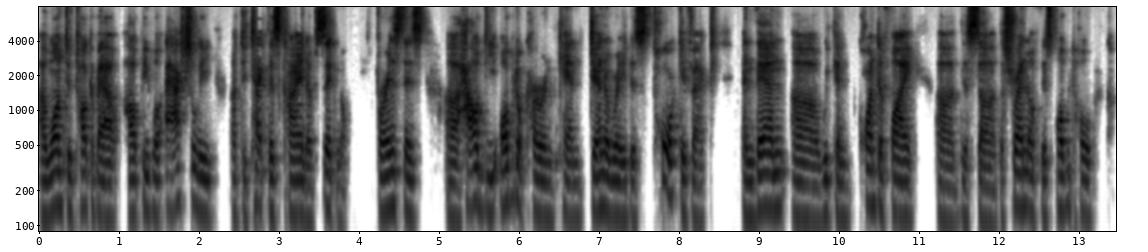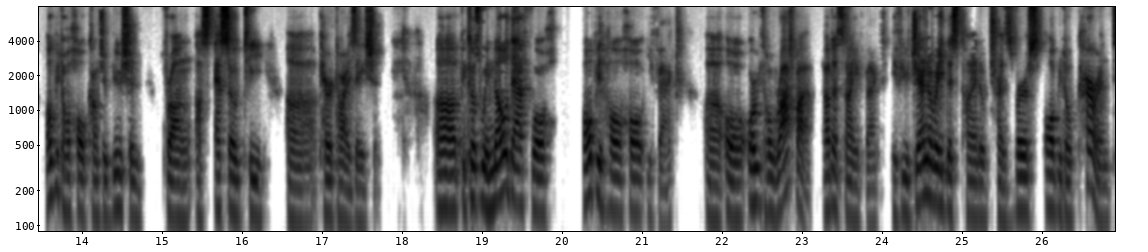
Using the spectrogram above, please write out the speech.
I want to talk about how people actually uh, detect this kind of signal. For instance, uh, how the orbital current can generate this torque effect, and then we can quantify this the strength of this orbital orbital Hall contribution from SOT characterization. because we know that for orbital Hall effect, uh, or orbital Rashba Edelstein effect, if you generate this kind of transverse orbital current,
